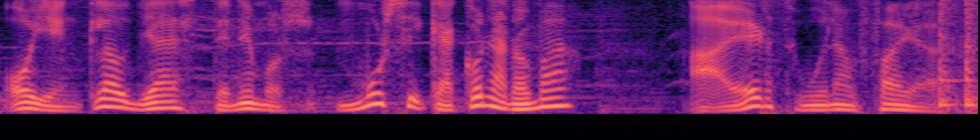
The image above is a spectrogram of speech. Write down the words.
Hoy en Cloud Jazz tenemos música con aroma a Earth, Wind and Fire.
